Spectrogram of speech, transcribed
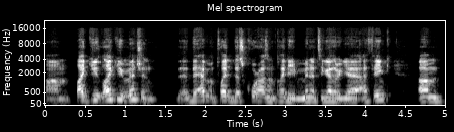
Um, like you like you mentioned, they haven't played. This core hasn't played a minute together yet. I think um,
